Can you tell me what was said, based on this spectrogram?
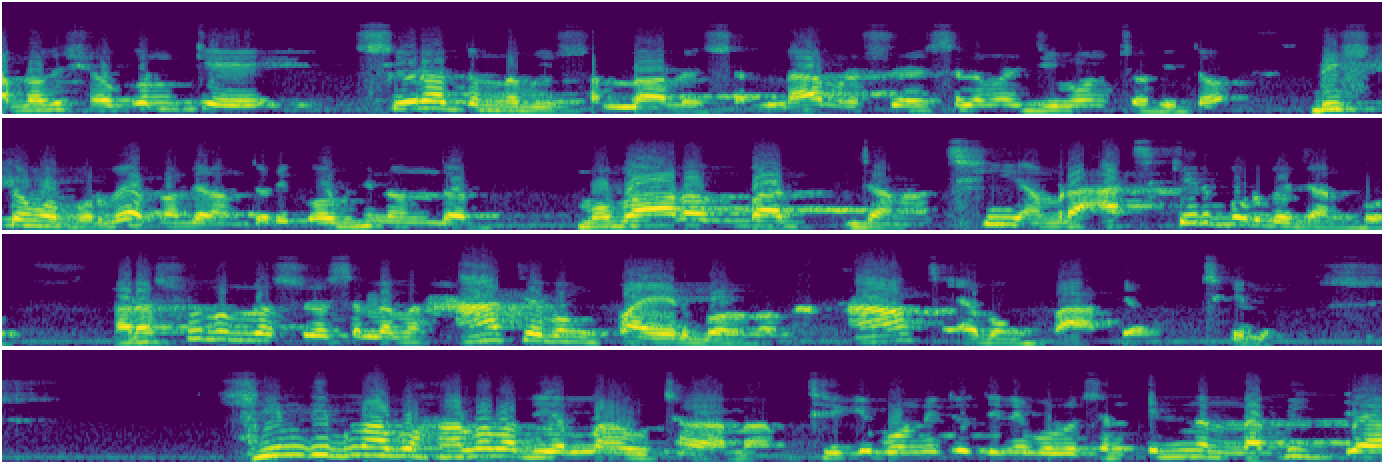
আপনাদের সকলকে সিরাতুন নবী সাল্লাল্লাহু আলাইহি সাল্লাম জীবন চরিত 20তম পর্বে আপনাদের আন্তরিক অভিনন্দন, মোবারকবাদ জানাচ্ছি। আমরা আজকের পর্বে জানব রাসূলুল্লাহ সাল্লাল্লাহু আলাইহি সাল্লামের হাত এবং পায়ের বর্ণনা। হাত এবং পা কেমন ছিল? হিন্দ আবু হানা তাআলা থেকে বর্ণিত তিনি বলেছেন, ইন্নান নাবিয়্যা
